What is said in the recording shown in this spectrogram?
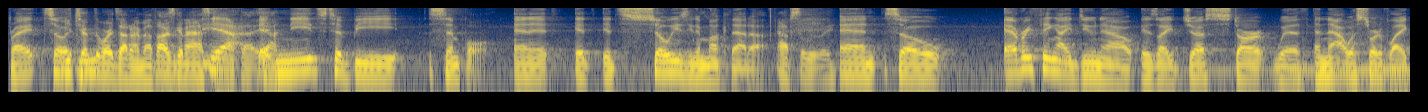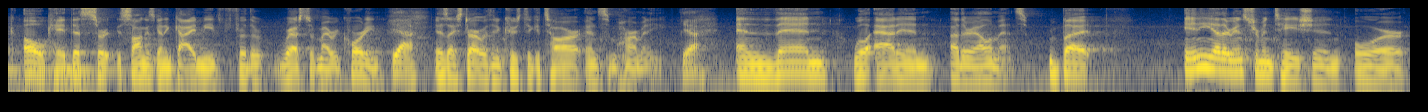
right? So You it, took the words out of my mouth. I was going to ask you about that. Yeah, it needs to be simple, and it it it's so easy to muck that up. absolutely. And so everything I do now is I just start with, and that was sort of like, oh, okay, this song is going to guide me for the rest of my recording. Yeah. Is I start with an acoustic guitar and some harmony. Yeah. And then we'll add in other elements. But any other instrumentation or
